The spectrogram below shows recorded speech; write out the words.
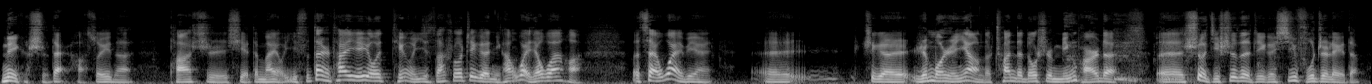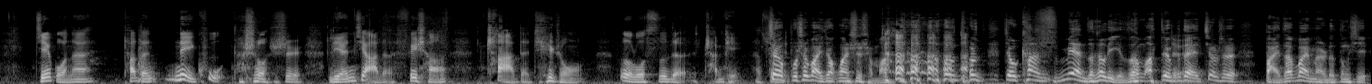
那个时代哈。所以呢，他是写的蛮有意思，但是他也有挺有意思。他说这个你看外交官哈，呃，在外边呃这个人模人样的，穿的都是名牌的呃设计师的这个西服之类的。结果呢，他的内裤他说是廉价的、非常差的这种俄罗斯的产品。这不是外交官是什么？就就看面子和里子嘛，对不对？对就是摆在外面的东西。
